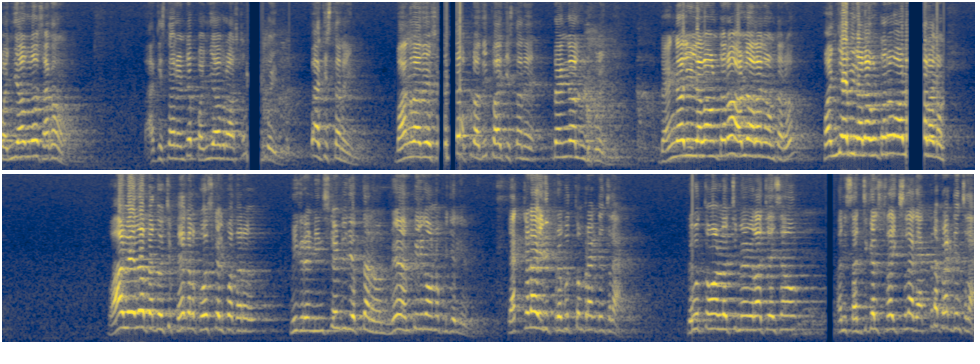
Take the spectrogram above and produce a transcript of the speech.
పంజాబ్లో సగం. పాకిస్తాన్ అంటే పంజాబ్ రాష్ట్రం విడిపోయింది. పాకిస్తాన్ అయింది. బంగ్లాదేశ్ అంటే అప్పుడు అది పాకిస్తానే. బెంగాల్ విడిపోయింది. బెంగాలీలు ఎలా ఉంటారో వాళ్ళు అలాగే ఉంటారు. పంజాబీలు ఎలా ఉంటారో వాళ్ళు అలాగే ఉంటారు. వాళ్ళు ఏదో పెద్ద వచ్చి పేకలు కోసుకెళ్ళిపోతారు. మీకు రెండు ఇన్సిడెంట్లు చెప్తాను. మేము ఎంపీలుగా ఉన్నప్పుడు జరిగింది ఎక్కడా ఇది ప్రభుత్వం ప్రకటించలే. ప్రభుత్వం వాళ్ళు వచ్చి మేము ఇలా చేసాం అని సర్జికల్ స్ట్రైక్స్ లాగా ఎక్కడ ప్రకటించలే?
